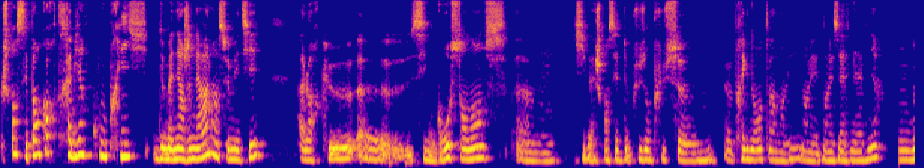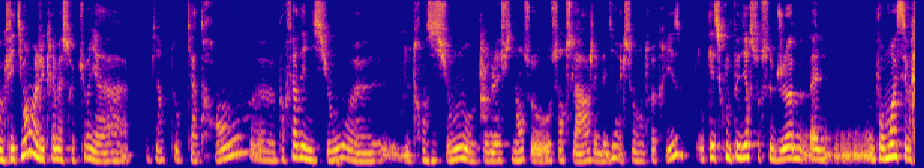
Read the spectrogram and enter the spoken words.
Je pense que c'est pas encore très bien compris de manière générale, hein, ce métier, alors que euh, c'est une grosse tendance euh, qui va, je pense, être de plus en plus euh, prégnante hein, dans, les, dans, les, dans les années à venir. Donc effectivement, moi j'ai créé ma structure il y a bientôt 4 ans euh, pour faire des missions euh, de transition autour de la finance au, sens large et de la direction d'entreprise. Qu'est-ce qu'on peut dire sur ce job? Ben, Pour moi, c'est vrai,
